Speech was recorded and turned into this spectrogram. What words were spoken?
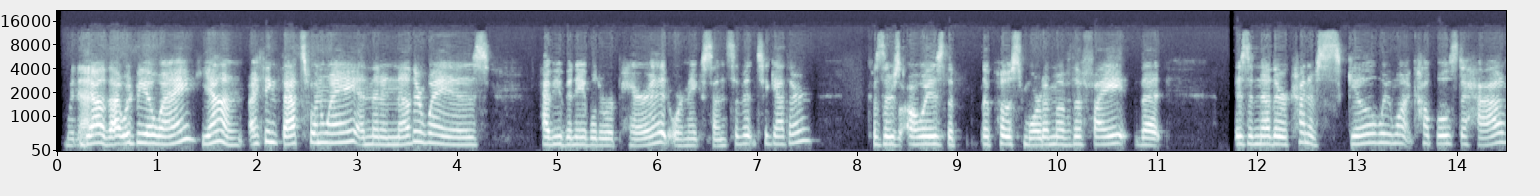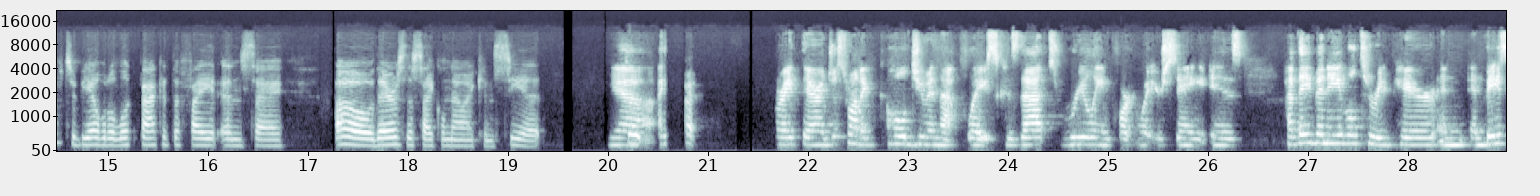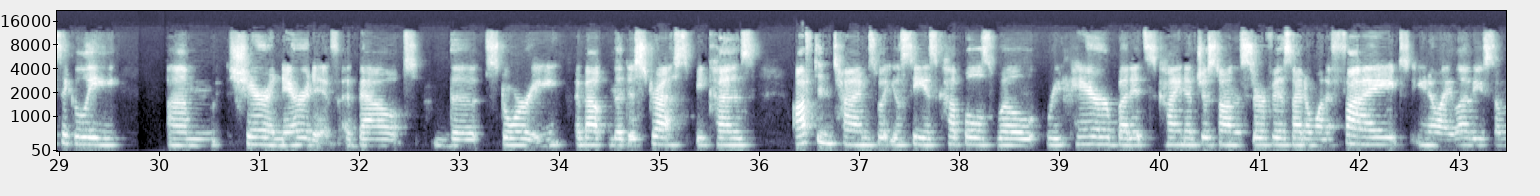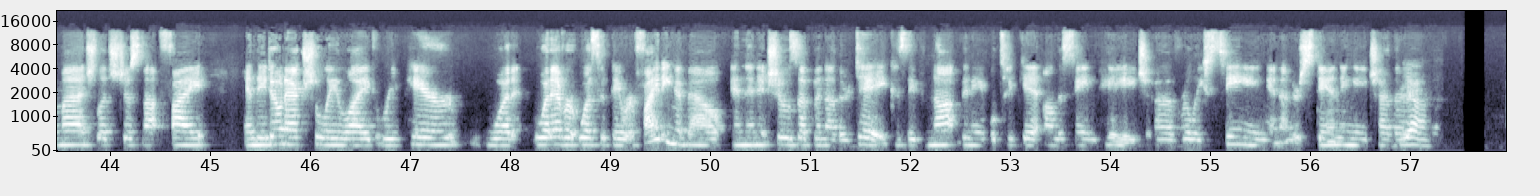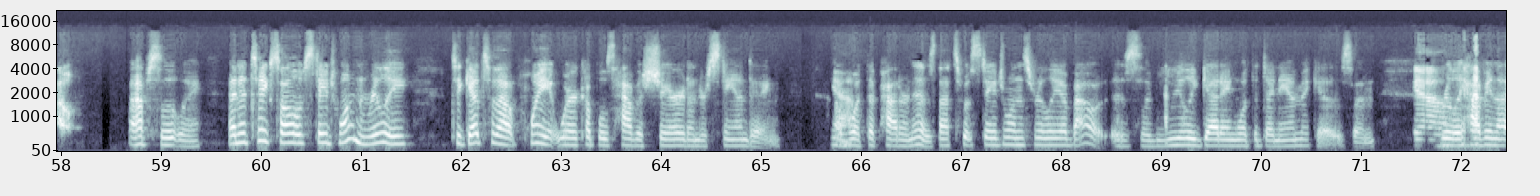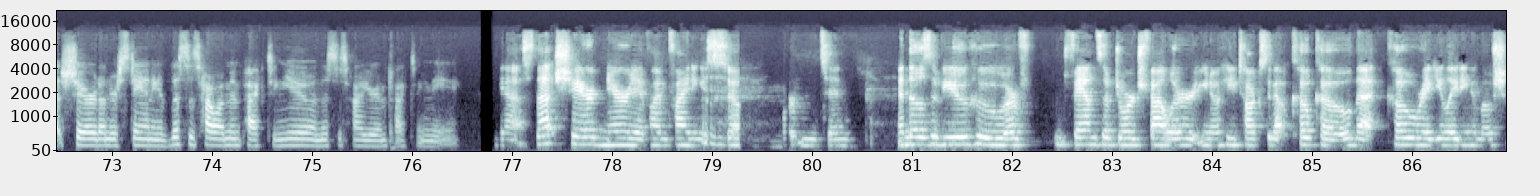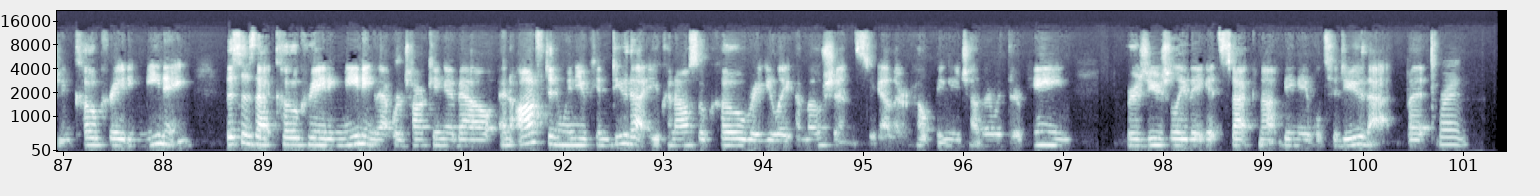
that. Yeah, that would be a way. Yeah, I think that's one way. And then another way is have you been able to repair it or make sense of it together? Because there's always the, the post mortem of the fight that is another kind of skill we want couples to have to be able to look back at the fight and say, oh, there's the cycle now, I can see it. Yeah. So, I, I, right there. I just want to hold you in that place because that's really important. What you're saying is, have they been able to repair and, and basically um, share a narrative about the story, about the distress? Because oftentimes what you'll see is couples will repair, but it's kind of just on the surface. I don't want to fight. You know, I love you so much. Let's just not fight and they don't actually like repair what whatever it was that they were fighting about and then it shows up another day because they've not been able to get on the same page of really seeing and understanding each other yeah absolutely and it takes all of stage one really to get to that point where couples have a shared understanding yeah. of what the pattern is. That's what stage one's really about is like really getting what the dynamic is and yeah. really having that shared understanding of this is how i'm impacting you and this is how you're impacting me. Yes that shared narrative i'm finding is so important. And and those of you who are fans of george faller you know he talks about coco that co-regulating emotion and co-creating meaning this is that co-creating meaning that we're talking about. And often when you can do that you can also co-regulate emotions together helping each other with their pain whereas usually they get stuck not being able to do that. But right.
